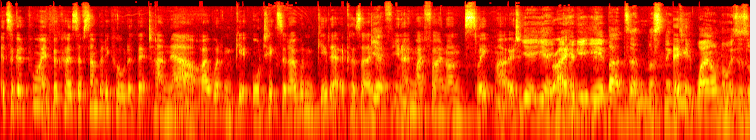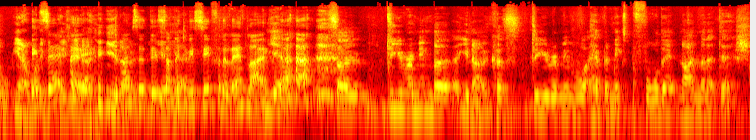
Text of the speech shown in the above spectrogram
it's a good point because if somebody called at that time now, I wouldn't get or texted, I wouldn't get it because I have, you know, my phone on sleep mode. Yeah, yeah. Right? You have your earbuds in listening to whale noises or you know whatever exactly. you know, you know. So there's yeah, something yeah. to be said for the landline. yeah. So do you remember, you know, because do you remember what happened next before that 9 minute dash?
